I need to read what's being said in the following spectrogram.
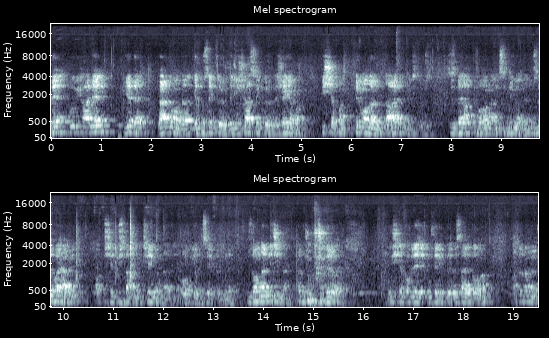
Ve bu ihaleye de Bergama'da yapı sektöründe, inşaat sektöründe şey yapan, iş yapan firmaları da davet etmek istiyoruz. Siz de aktif olanların ismini gönderin. Bize bayağı bir 60-70 tane şey gönderdi o yapı sektöründe. Biz onların içinden, tabii çok küçükleri var. bu işi yapabilecek nitelikte vesaire olan hatırlamıyorum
